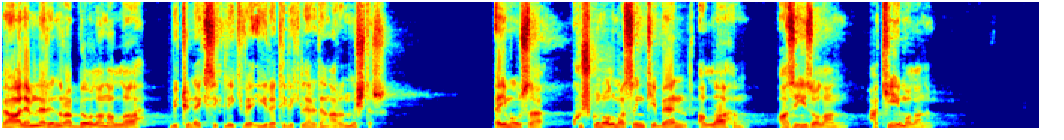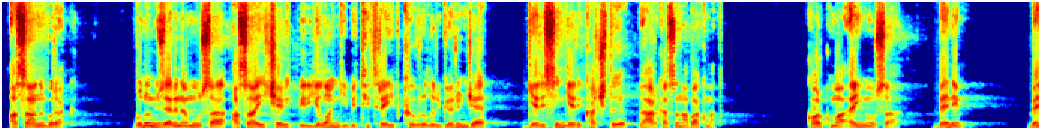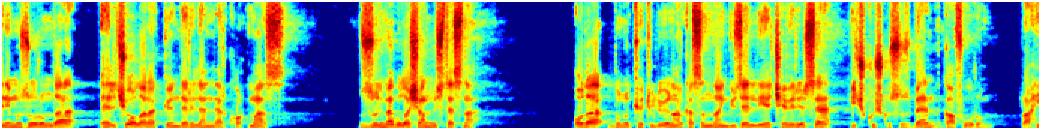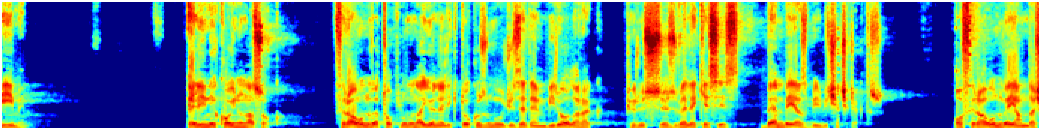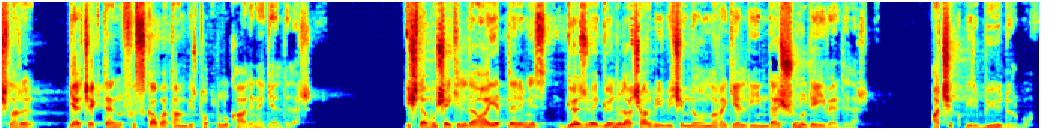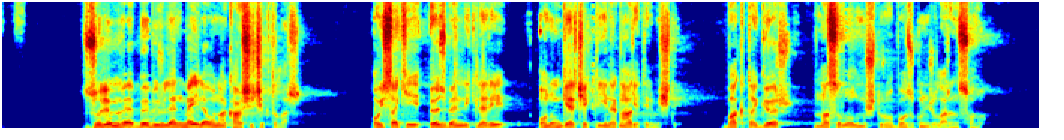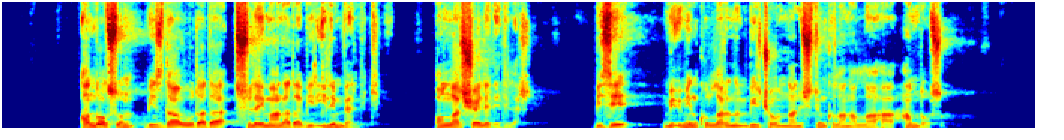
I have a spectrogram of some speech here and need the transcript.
Ve alemlerin Rabbi olan Allah bütün eksiklik ve iğretiliklerden arınmıştır. Ey Musa kuşkun olmasın ki ben Allah'ım, aziz olan, hakim olanım. Asanı bırak. Bunun üzerine Musa asayı çevik bir yılan gibi titreyip kıvrılır görünce gerisin geri kaçtı ve arkasına bakmadı. Korkma ey Musa, benim, benim huzurumda elçi olarak gönderilenler korkmaz. Zulme bulaşan müstesna. O da bunu kötülüğün arkasından güzelliğe çevirirse hiç kuşkusuz ben gafurum, rahimim. Elini koynuna sok. Firavun ve toplumuna yönelik dokuz mucizeden biri olarak pürüzsüz ve lekesiz bembeyaz bir biçim çıkacaktır. O Firavun ve yandaşları gerçekten fıska batan bir topluluk haline geldiler. İşte bu şekilde ayetlerimiz göz ve gönül açar bir biçimde onlara geldiğinde şunu deyiverdiler. Açık bir büyüdür bu. Zulüm ve böbürlenmeyle ona karşı çıktılar. Oysa ki özbenlikleri onun gerçekliğine kanaat getirmişti. Bak da gör nasıl olmuştur o bozguncuların sonu. Andolsun biz Davud'a da Süleyman'a da bir ilim verdik. Onlar şöyle dediler. Bizi mümin kullarının birçoğundan üstün kılan Allah'a hamdolsun.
